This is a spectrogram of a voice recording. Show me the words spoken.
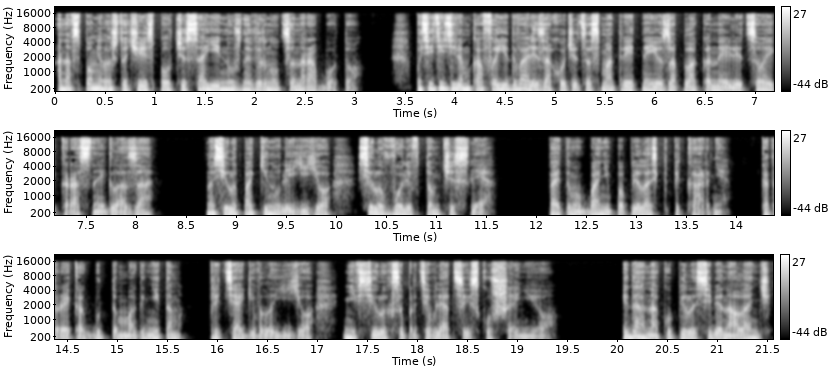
Она вспомнила, что через полчаса ей нужно вернуться на работу. Посетителям кафе едва ли захочется смотреть на ее заплаканное лицо и красные глаза, но силы покинули ее, сила воли в том числе. Поэтому Банни поплелась к пекарне, которая как будто магнитом притягивала ее, не в силах сопротивляться искушению. И да, она купила себе на ланч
